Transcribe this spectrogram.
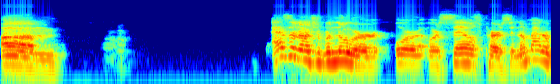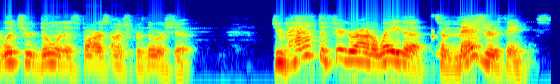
um, as an entrepreneur or or salesperson, no matter what you're doing as far as entrepreneurship, you have to figure out a way to to measure things,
